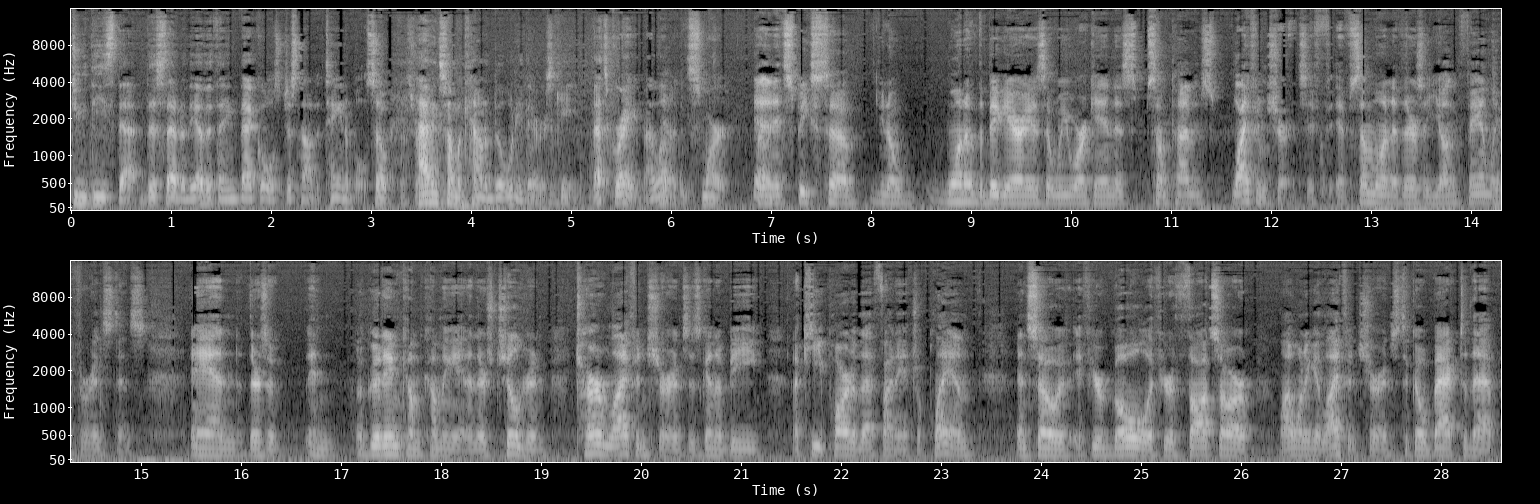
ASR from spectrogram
do these, that, this, that, or the other thing, that goal is just not attainable." So right. having some accountability there is key. That's great. I love Yeah. it. It's smart. Yeah, and it speaks to you know one of the big areas that we work in is sometimes life insurance. If if someone if there's a young family, for instance, and there's a in a good income coming in and there's children, term life insurance is going to be a key part of that financial plan. And so if, if your goal, if your thoughts are, well, I want to get life insurance, to go back to that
